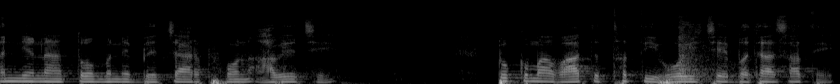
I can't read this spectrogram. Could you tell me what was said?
અન્યના તો મને બે ચાર ફોન આવે છે. ટૂંકમાં વાત થતી હોય છે બધા સાથે.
